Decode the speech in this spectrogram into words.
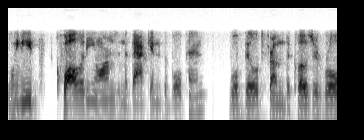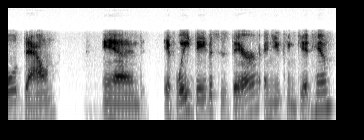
we need quality arms in the back end of the bullpen. We'll build from the closer role down, and if Wade Davis is there and you can get him,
